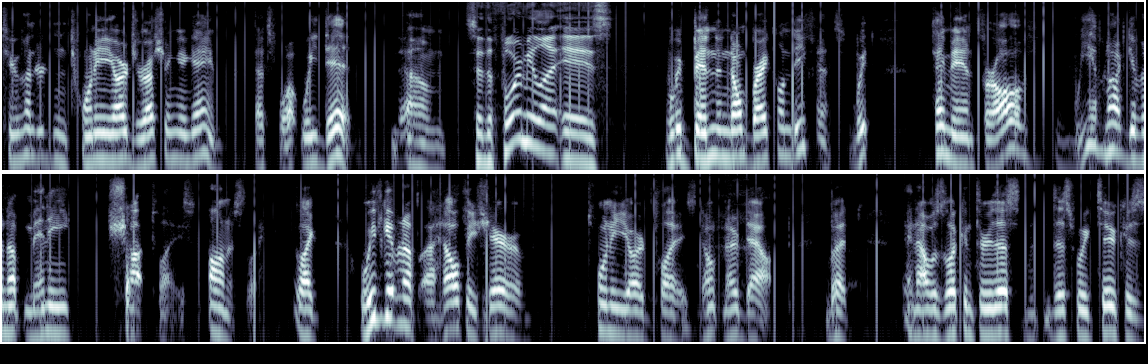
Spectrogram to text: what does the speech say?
220 yards rushing a game. That's what we did. Um, so the formula is we bend and don't break on defense. We, hey man, for all of we have not given up many shot plays. Honestly, like we've given up a healthy share of twenty yard plays. Don't no doubt. But and I was looking through this this week too because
